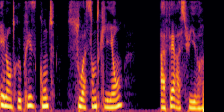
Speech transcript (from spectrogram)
et l'entreprise compte 60 clients. Affaire à suivre.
